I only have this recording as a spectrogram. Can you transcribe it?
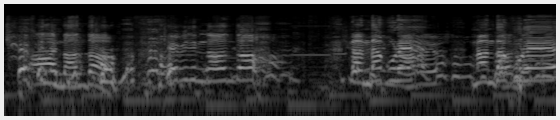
케빈님 나온다 케빈님 나온다 난다 고래? 난다 고래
